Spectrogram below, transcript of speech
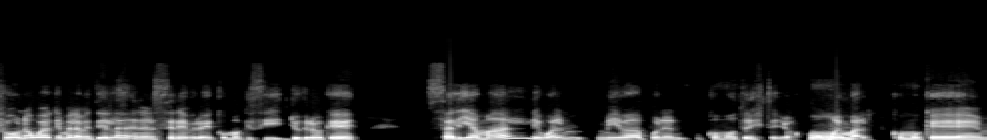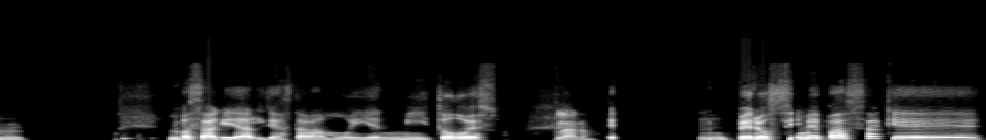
fue una weá que me la metí en, la- en el cerebro y como que si yo creo que salía mal, igual me iba a poner como triste yo, como muy mal, como que mm, me pasaba que ya, ya estaba muy en mí todo eso. Claro, Mm, Pero sí me pasa que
